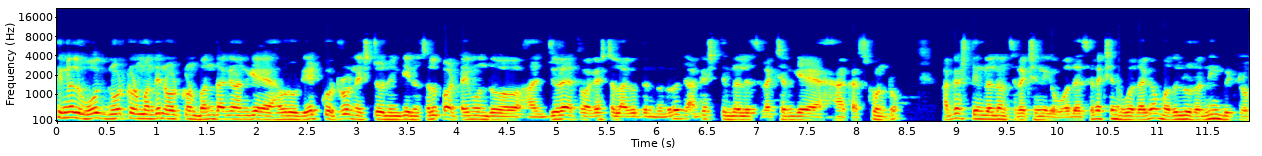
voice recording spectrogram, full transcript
ತಿಂಗಳಲ್ಲಿ ಹೋಗಿ ನೋಡ್ಕೊಂಡು ಬಂದೆ ನೋಡ್ಕೊಂಡು ಬಂದಾಗ ನನಗೆ ಅವರು ಡೇಟ್ ಕೊಟ್ಟರು ನೆಕ್ಸ್ಟ್ ನಿಮಗೆ ಇನ್ನು ಸ್ವಲ್ಪ ಟೈಮ್ ಒಂದು ಜುಲೈ ಅಥವಾ ಆಗಸ್ಟ್ ಅಲ್ಲಿ ಆಗುತ್ತೆ ಅಂತಂದ್ರು. ಆಗಸ್ಟ್ ತಿಂಗಳಲ್ಲಿ ಸೆಲೆಕ್ಷನ್ಗೆ ಕರ್ಸ್ಕೊಂಡ್ರು. ಆಗಸ್ಟ್ ತಿಂಗಳಲ್ಲಿ ನಾನು ಸೆಲೆಕ್ಷನ್ಗೆ ಹೋದೆ. ಸೆಲೆಕ್ಷನ್ ಹೋದಾಗ ಮೊದಲು ರನ್ನಿಂಗ್ ಬಿಟ್ರು.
